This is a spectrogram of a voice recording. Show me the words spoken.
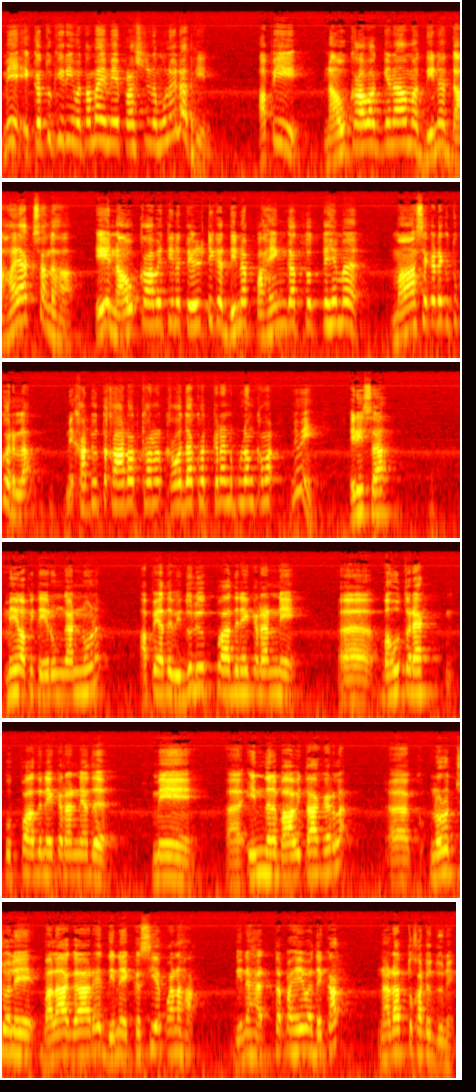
මේ එකතු කිරීම තමයි මේ ප්‍රශ්නෙට මුල වෙලා තියෙන්නේ. අපි නෞකාවක් ගෙනාම දින 10ක් සඳහා ඒ නෞකාවේ තියෙන තෙල් ටික දින 5න් ගත්තොත් එහෙම මාසයකට එකතු කරලා මේ කටයුත්ත කාටවත් කවදාකවත් කරන්න පුළුවන් කමක් නෙමෙයි. ඒ නිසා මේව අපි තේරුම් ගන්න ඕන. අපි අද විදුලි උත්පාදනය කරන්නේ බහුතරයක් උත්පාදනය කරන්නේ අද මේ ඉන්ධන භාවිතා කරලා නොරොච්චෝලේ බලාගාරයේ දින 150ක් දින 75ව දෙකක් නඩත්තු කටයුතුනේ.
